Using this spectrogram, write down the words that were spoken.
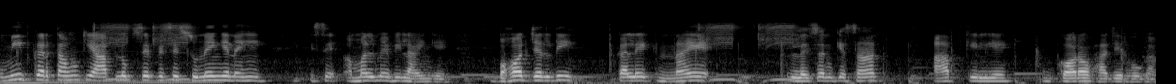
उम्मीद करता हूँ कि आप लोग सिर्फ़ इसे सुनेंगे नहीं, इसे अमल में भी लाएँगे। बहुत जल्दी कल एक नए लेसन के साथ आपके लिए गौरव हाजिर होगा।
